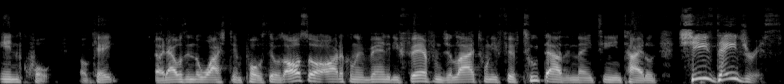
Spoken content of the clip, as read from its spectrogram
end quote. Okay. Uh, that was in the Washington Post. There was also an article in Vanity Fair from July 25th, 2019 titled, She's Dangerous,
